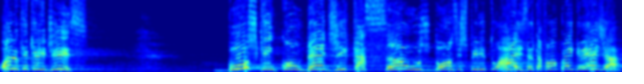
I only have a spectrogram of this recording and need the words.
Olha o que, que ele diz. Busquem com dedicação os dons espirituais. Ele está falando para a igreja.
